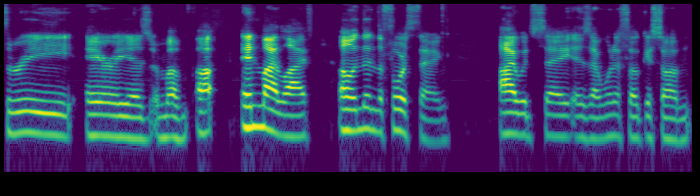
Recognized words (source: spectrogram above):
three areas of, uh, in my life Oh, and then the fourth thing I would say is I want to focus on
